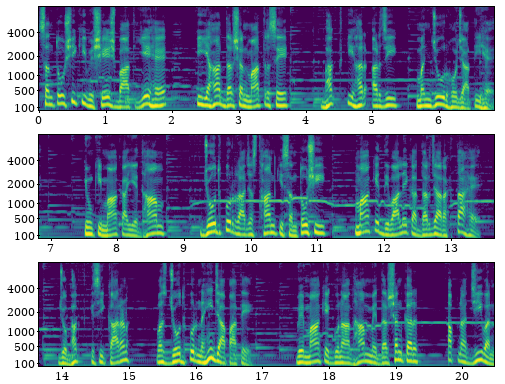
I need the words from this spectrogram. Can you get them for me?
संतोषी की विशेष बात यह है कि यहाँ दर्शन मात्र से भक्त की हर अर्जी मंजूर हो जाती है। क्योंकि माँ का ये धाम जोधपुर राजस्थान की संतोषी माँ के दिवाले का दर्जा रखता है। जो भक्त किसी कारण बस जोधपुर नहीं जा पाते, वे माँ के गुनाधाम में दर्शन कर अपना जीवन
